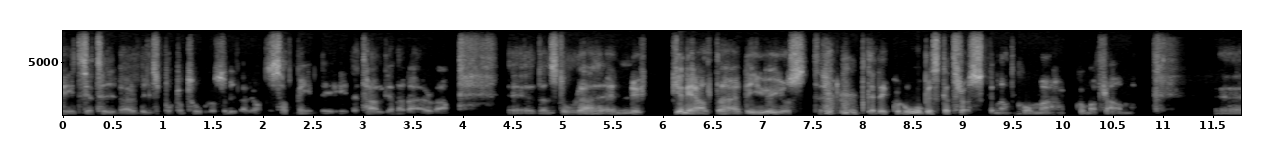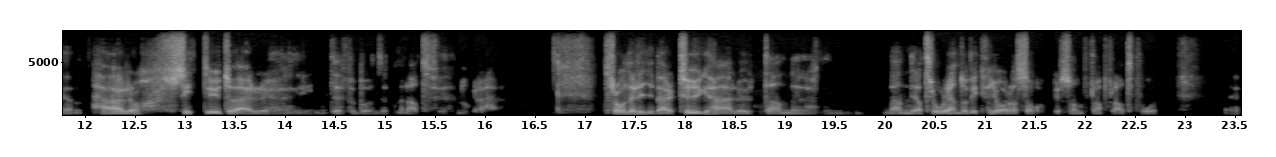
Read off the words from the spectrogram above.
initiativ här, Bilsport och Tor och så vidare. Jag har inte satt mig in i detaljerna där. Va? Eh, den stora nyckeln i allt det här, det är ju just den ekologiska tröskeln att komma, komma fram. Eh, här sitter ju tyvärr inte förbundet med några trolleriverktyg här utan men jag tror ändå vi kan göra saker som framförallt får eh,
